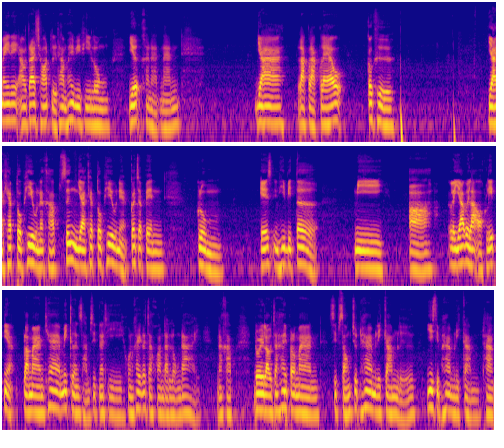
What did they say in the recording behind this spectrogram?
ไม่ได้อัลตราช็อตหรือทำให้ BP ลงเยอะขนาดนั้น ยาหลักๆแล้วก็คือยา captopril นะครับ ซึ่งยา captopril เนี่ยก็จะเป็นกลุ่ม ACE inhibitor มี ระยะเวลาออกฤทธิ์เนี่ยประมาณแค่ไม่เกิน 30 นาที คนไข้ก็จะความดันลงได้นะครับ โดยเราจะให้ประมาณ 12.5 มิลลิกรัม หรือ 25 มิลลิกรัมทาง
